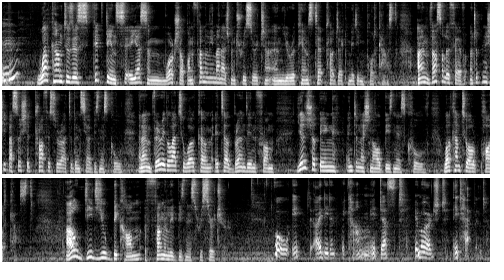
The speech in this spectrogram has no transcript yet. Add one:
Mm-hmm. Welcome to this 15th EIASM workshop on family management research and European STEP project meeting podcast. I'm Vincent Lefebvre, Entrepreneurship Associate Professor at Audencia Business School, and I'm very glad to welcome Ethel Brundin from Jönköping International Business School. Welcome to our podcast. How did you become a family business researcher? Oh, it I didn't become, it just emerged, it happened.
